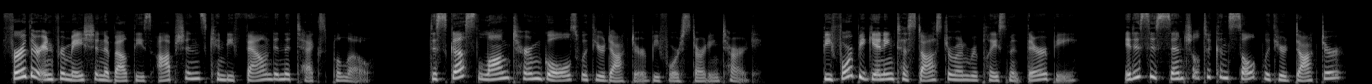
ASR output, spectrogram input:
Further information about these options can be found in the text below. Discuss long term goals with your doctor before starting TART. Before beginning testosterone replacement therapy, it is essential to consult with your doctor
